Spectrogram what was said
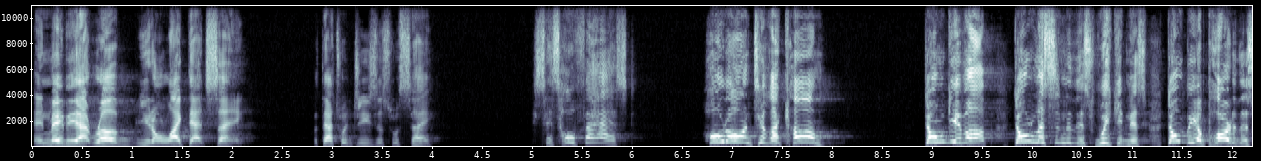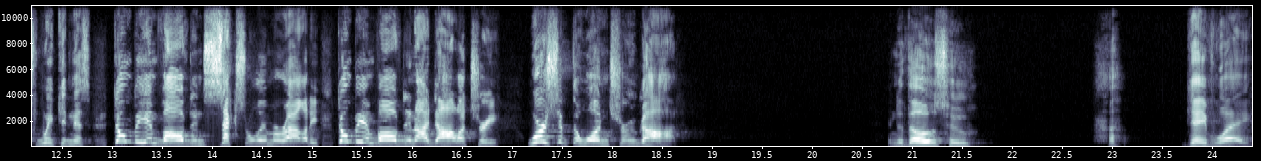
And maybe that rub, you don't like that saying, but that's what Jesus was saying. He says, Hold fast, hold on till I come. Don't give up. Don't listen to this wickedness. Don't be a part of this wickedness. Don't be involved in sexual immorality. Don't be involved in idolatry. Worship the one true God. And to those who gave way,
